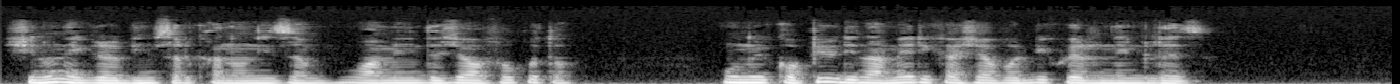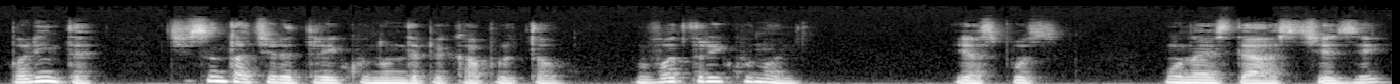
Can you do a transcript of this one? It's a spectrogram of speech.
și nu ne grăbim să-l canonizăm, oamenii deja au făcut-o. Unui copil din America și-a vorbit cu el în engleză. Părinte, ce sunt acele trei cununi de pe capul tău? Văd trei cununi. I-a spus. Una este a ascezei,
